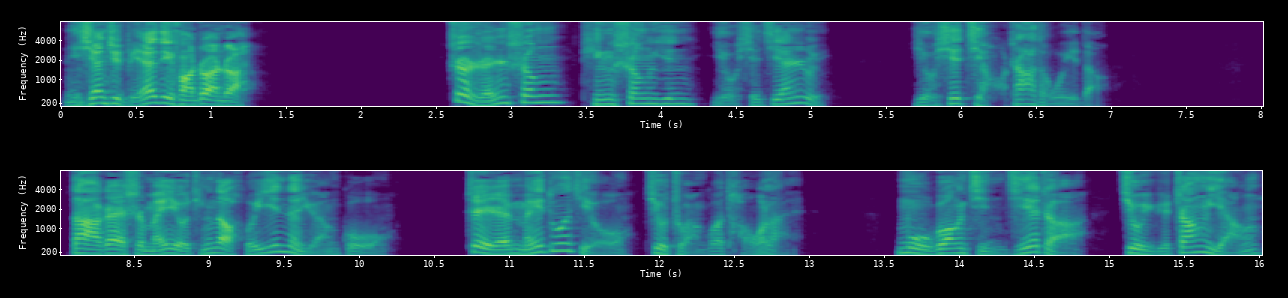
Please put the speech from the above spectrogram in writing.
你先去别的地方转转。这人声听声音有些尖锐。有些狡诈的味道，大概是没有听到回音的缘故。这人没多久就转过头来，目光紧接着就与张扬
